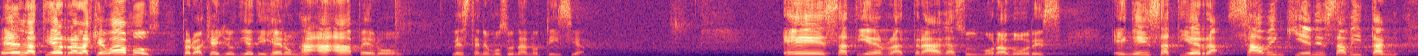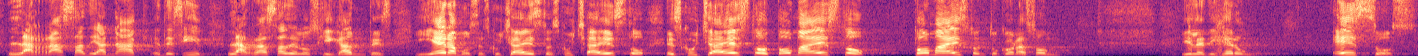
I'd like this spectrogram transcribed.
Es la tierra a la que vamos. Pero aquellos días dijeron, ah, ah, ah, pero les tenemos una noticia. Esa tierra traga a sus moradores. En esa tierra, ¿saben quiénes habitan? La raza de Anak, es decir, la raza de los gigantes. Y éramos, escucha esto, escucha esto, escucha esto, toma esto, toma esto en tu corazón. Y le dijeron, esos,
